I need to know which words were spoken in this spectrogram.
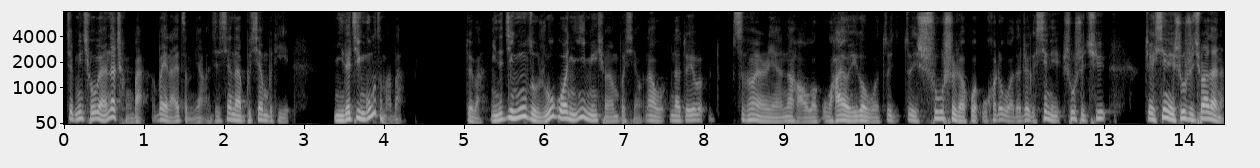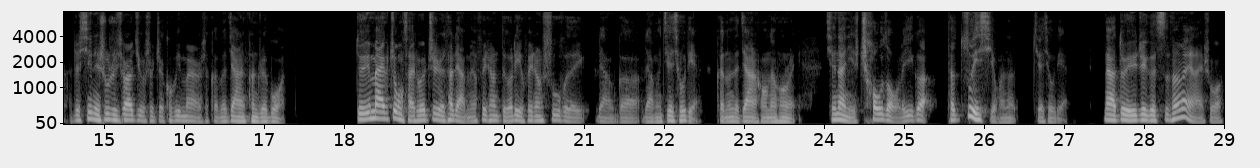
这名球员的成败，未来怎么样，就现在不先不提，你的进攻怎么办，对吧？你的进攻组，如果你一名球员不行，那我那对于四分卫而言，那好，我我还有一个我最最舒适的或或者我的这个心理舒适区，这个心理舒适圈在哪？这心理舒适圈就是这 Kobe Myers 可能加上 Country Boy。对于麦克仲裁说，这是他两名非常得力、非常舒服的两个两个接球点，可能再加上亨登·亨瑞。现在你抽走了一个他最喜欢的接球点，那对于这个四分卫来说，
